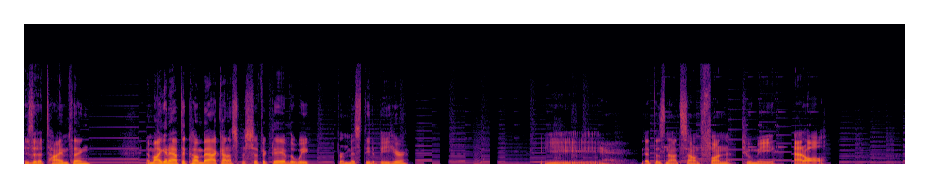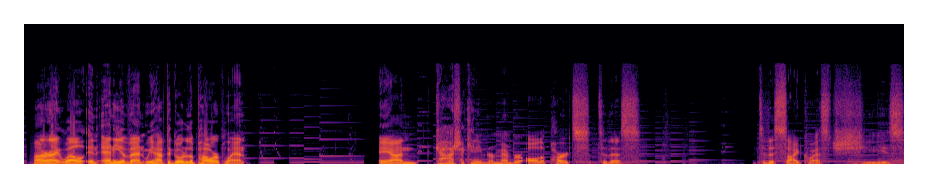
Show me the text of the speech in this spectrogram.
Is it a time thing? Am I going to have to come back on a specific day of the week for Misty to be here? Eee, that does not sound fun to me at all. All right, well, in any event, we have to go to the power plant. And gosh, I can't even remember all the parts to this to this side quest. Jeez.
